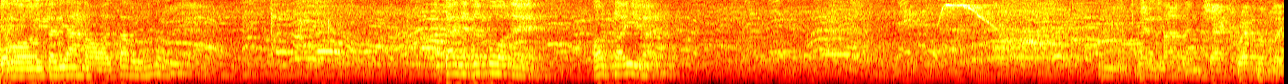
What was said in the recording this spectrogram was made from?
Abbiamo l'italiano al tavolo numero Italia-Giappone forza Ivan Finland and Czech Republic.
